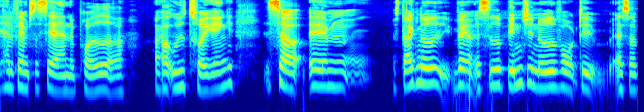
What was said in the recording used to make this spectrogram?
90'er-serierne prøvede at, at udtrykke. Ikke? Så øhm, Altså, der er ikke noget ved at sidde og binge noget, hvor det, altså,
